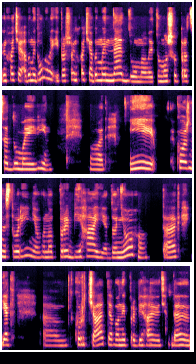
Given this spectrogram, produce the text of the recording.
Він хоче, аби ми думали, і про що Він хоче, аби ми не думали, тому що про це думає Він. От. І кожне створіння воно прибігає до нього, так, як е, курчата вони прибігають да,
